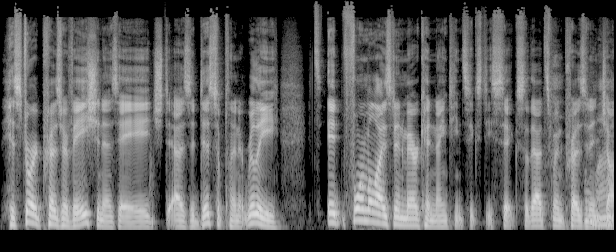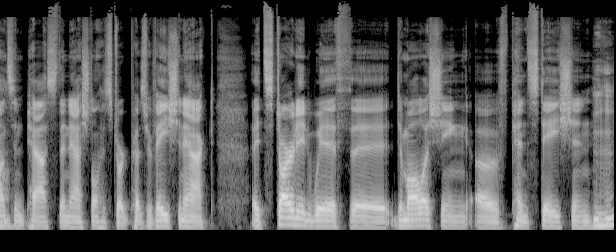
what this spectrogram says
historic preservation has aged as a discipline, it really it formalized in America in 1966. So that's when oh, President oh, wow. Johnson passed the National Historic Preservation Act, it started with the demolishing of Penn Station mm-hmm.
